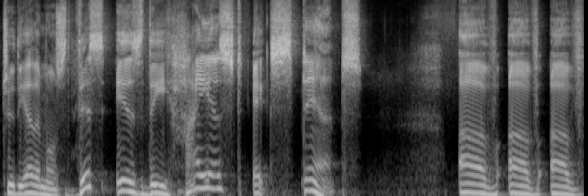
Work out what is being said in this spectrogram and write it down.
to the othermost. This is the highest extent of, of, of,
